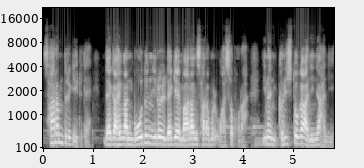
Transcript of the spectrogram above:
사람들에게 이르되 내가 행한 모든 일을 내게 말한 사람을 와서 보라. 이는 그리스도가 아니냐 하니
